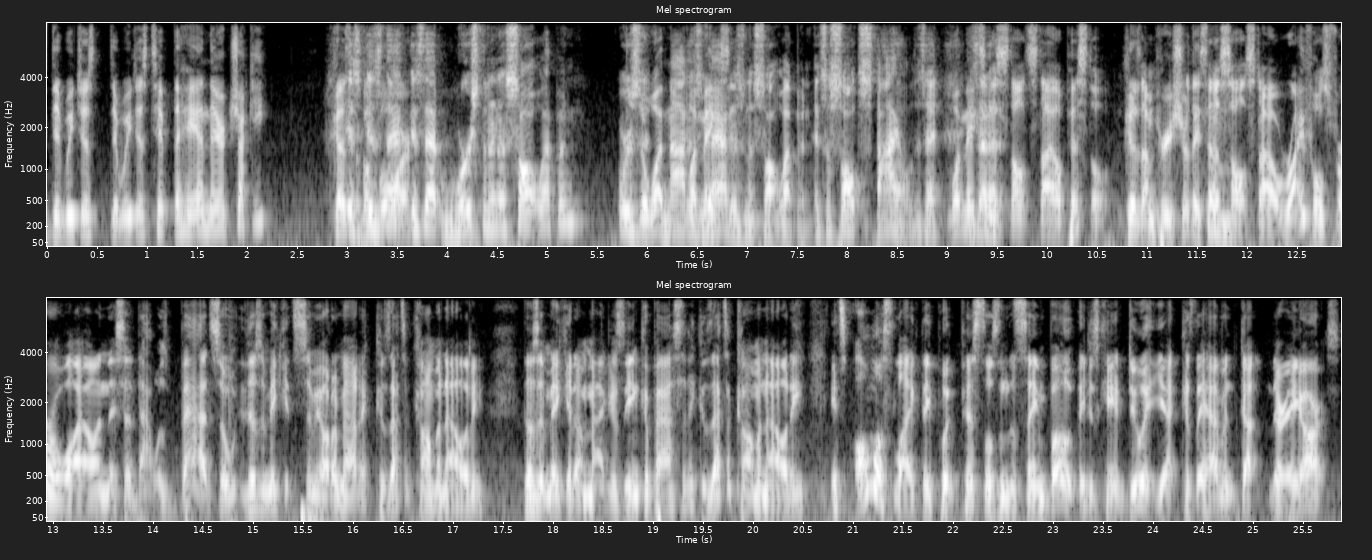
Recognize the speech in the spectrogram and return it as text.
Did we just did we just tip the hand there, Chucky? Because before is that, is that worse than an assault weapon? Or is so it what, not what as bad it? as an assault weapon? It's assault style. Is that what makes that an a, assault style pistol? Because I'm pretty sure they said hmm. assault style rifles for a while, and they said that was bad. So does it make it semi-automatic? Because that's a commonality. Does it make it a magazine capacity? Because that's a commonality. It's almost like they put pistols in the same boat. They just can't do it yet because they haven't got their ARs.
